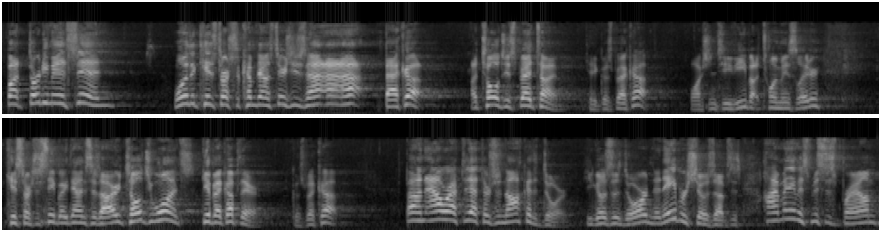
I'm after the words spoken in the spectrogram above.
About 30 minutes in, one of the kids starts to come downstairs. He says, Ah, ah, ah, back up. I told you it's bedtime. Kid goes back up, watching TV. About 20 minutes later, Kid starts to sneak back down and says, I already told you once, get back up there. Goes back up. About an hour after that, there's a knock at the door. He goes to the door, and the neighbor shows up says, Hi, my name is Mrs. Brown.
